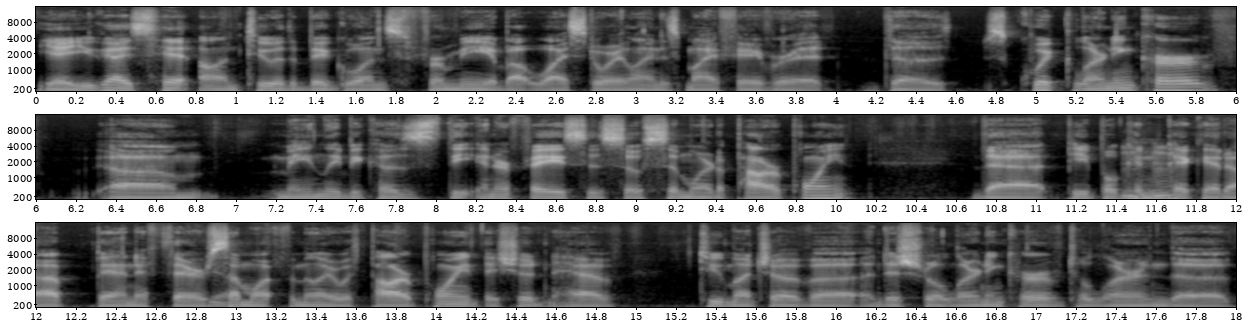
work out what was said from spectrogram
Yeah you guys hit on two of the big ones for me about why storyline is my favorite. The quick learning curve um, mainly because the interface is so similar to powerpoint that people can mm-hmm. pick it up and if they're yeah. somewhat familiar with powerpoint they shouldn't have too much of an additional learning curve to learn the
